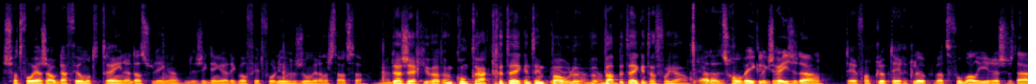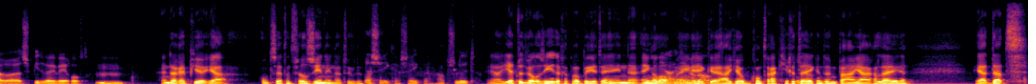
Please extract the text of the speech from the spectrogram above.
Dus van het voorjaar zou ik daar veel moeten trainen en dat soort dingen. Dus ik denk dat ik wel fit voor het nieuwe seizoen weer aan de start sta. Ja, daar zeg je wat. Een contract getekend in Polen. ja, Wat betekent dat voor jou? Ja, dat is gewoon wekelijks racen daar. Tegen, van club tegen club. Wat voetbal hier is, is daar uh, de speedway-wereld. Mhm. En daar heb je ja, ontzettend veel zin in natuurlijk. Ja, zeker, zeker. Absoluut. Ja, je hebt het wel eens eerder geprobeerd, hè? in eh, Engeland, Ja, in meen Engeland. ik. Eh, had je ook een contractje getekend een paar jaar geleden. Ja, dat,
